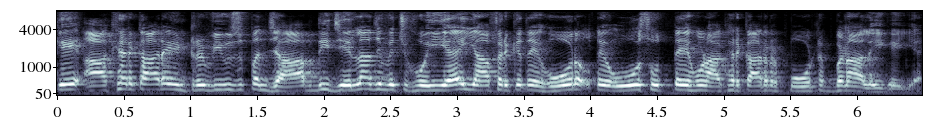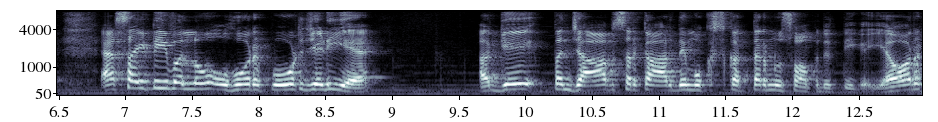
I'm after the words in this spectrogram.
ਕਿ ਆਖਿਰਕਾਰ ਇੰਟਰਵਿਊਜ਼ ਪੰਜਾਬ ਦੀ ਜੇਲ੍ਹਾਂ ਦੇ ਵਿੱਚ ਹੋਈ ਹੈ ਜਾਂ ਫਿਰ ਕਿਤੇ ਹੋਰ, ਤੇ ਉਸ ਉੱਤੇ ਹੁਣ ਆਖਿਰਕਾਰ ਰਿਪੋਰਟ ਬਣਾ ਲਈ ਗਈ ਹੈ। ਐਸਆਈਟੀ ਵੱਲੋਂ ਉਹ ਰਿਪੋਰਟ ਜਿਹੜੀ ਹੈ ਅੱਗੇ ਪੰਜਾਬ ਸਰਕਾਰ ਦੇ ਮੁੱਖ ਸਕੱਤਰ ਨੂੰ ਸੌਂਪ ਦਿੱਤੀ ਗਈ ਹੈ। ਔਰ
